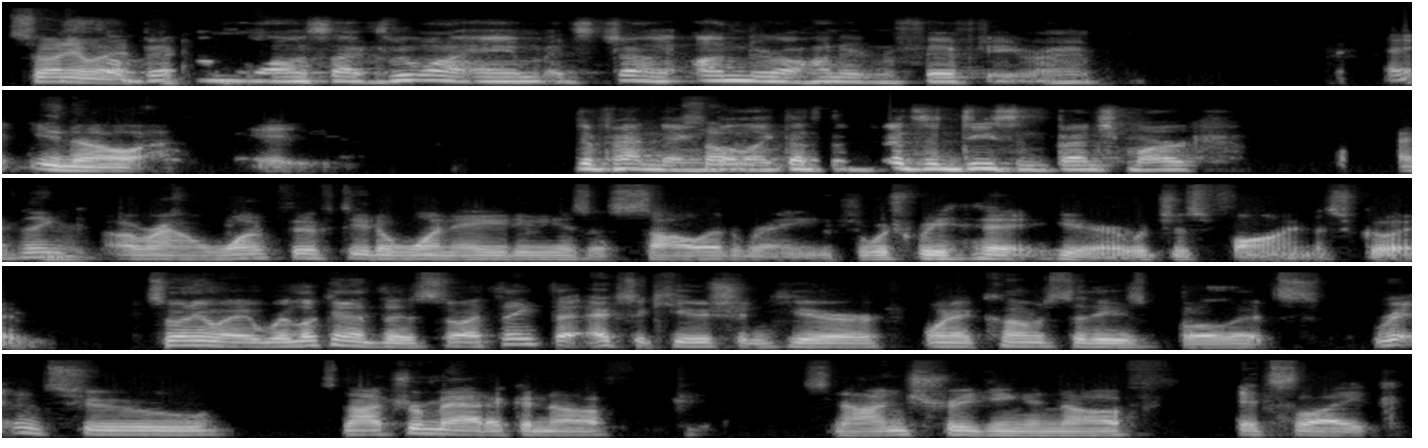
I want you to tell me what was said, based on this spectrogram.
So It's anyway, still big on the long side because we want to aim. It's generally under 150, right? Eh, you know, it, Depending, Some- but like that's a, it's a decent benchmark. I think hmm. around 150 to 180 is a solid range, which we hit here, which is fine. It's good. So anyway, we're looking at this. So I think the execution here, when it comes to these bullets, written to, it's not dramatic enough. It's not intriguing enough. It's like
